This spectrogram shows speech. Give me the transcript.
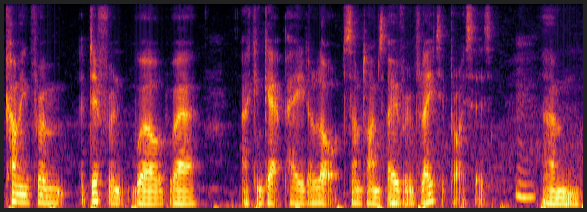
coming from a different world where I can get paid a lot, sometimes overinflated prices. Um,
